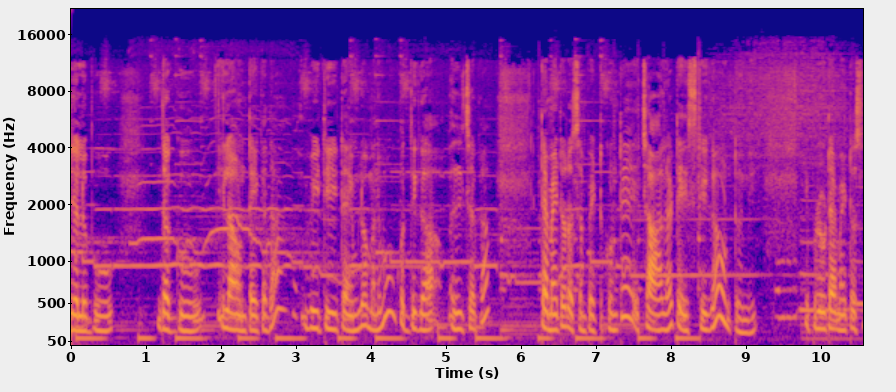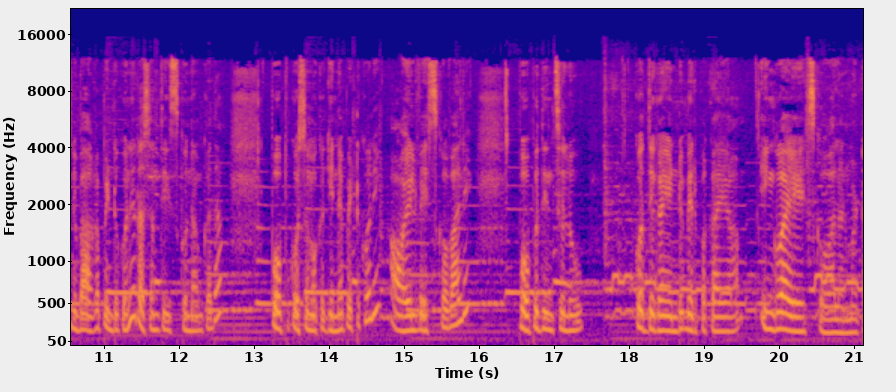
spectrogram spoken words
జలుబు దగ్గు ఇలా ఉంటాయి కదా. వీటి టైంలో మనము కొద్దిగా పల్చగా టమాటో రసం పెట్టుకుంటే చాలా టేస్టీగా ఉంటుంది. ఇప్పుడు టమాటోస్ని బాగా పిండుకొని రసం తీసుకున్నాం కదా. పోపు కోసం ఒక గిన్నె పెట్టుకొని ఆయిల్ వేసుకోవాలి. పోపు దినుసులు కొద్దిగా ఎండు మిరపకాయ ఇంగువ వేసుకోవాలన్నమాట.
